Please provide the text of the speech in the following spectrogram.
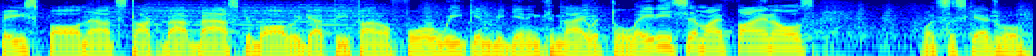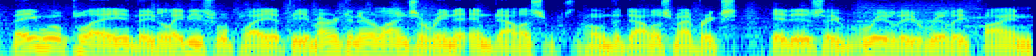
baseball. Now let's talk about basketball. We got the Final Four weekend beginning tonight with the ladies semifinals. What's the schedule? They will play, the ladies will play at the American Airlines Arena in Dallas, home of the Dallas Mavericks. It is a really, really fine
